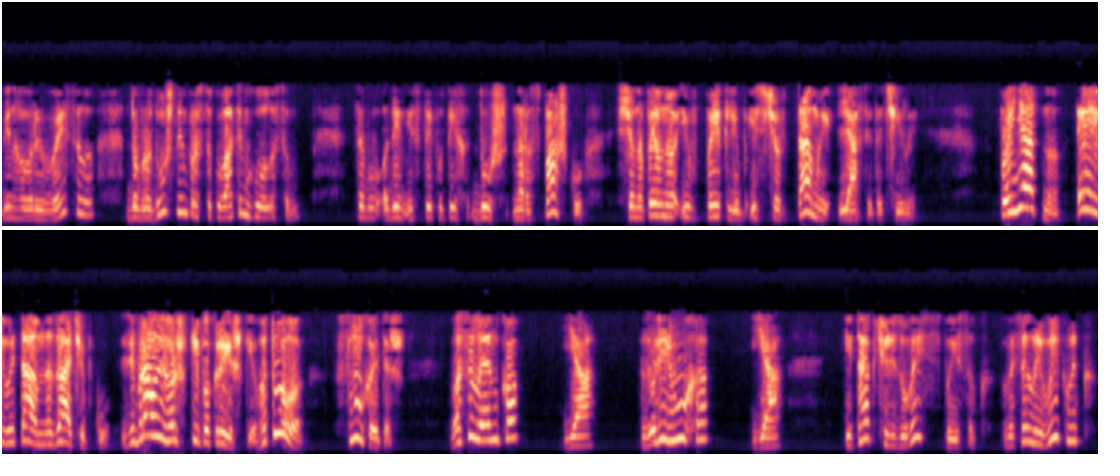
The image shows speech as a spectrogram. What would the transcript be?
Він говорив весело, добродушним, простокуватим голосом. Це був один із типу тих душ на розпашку, що, напевно, і в пеклі б із чортами ляси точили. Понятно, ей, ви там, на зачіпку, зібрали горшки покришки. Готово? Слухайте ж. Василенко, я, Завірюха, я. І так через увесь список, веселий виклик,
